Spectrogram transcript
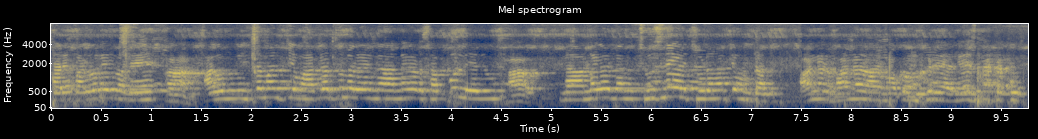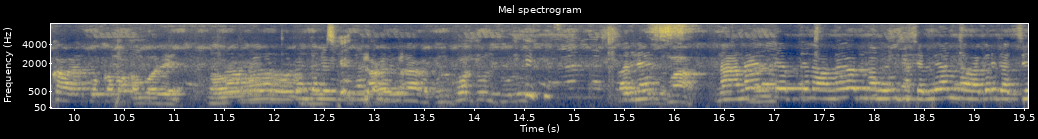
సరే పర్వాలేదు అదే. అవి నువ్వు ఇంత మంచిగా మాట్లాడుతున్నావు నా అన్నగారు సప్పుడు లేదు. నా అన్నగారు నన్ను చూసినా కానీ చూడనట్టే ఉంటాను అన్నాడు పన్నాడు ఆయన ముఖం లేచినట్టు కుక్క కుక్క ముఖం పోతే. నా అన్నగారు ఓటంతా వదిలే మా, నా అన్నగారు చెప్తే నా అన్నగారు నన్ను చూసి చెల్లాను నా దగ్గరికి వచ్చి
